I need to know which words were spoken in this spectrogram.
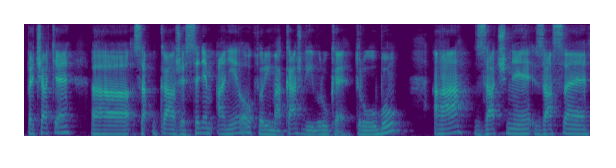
pečate uh, sa ukáže 7 anielov, ktorý má každý v ruke trúbu a začne zase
